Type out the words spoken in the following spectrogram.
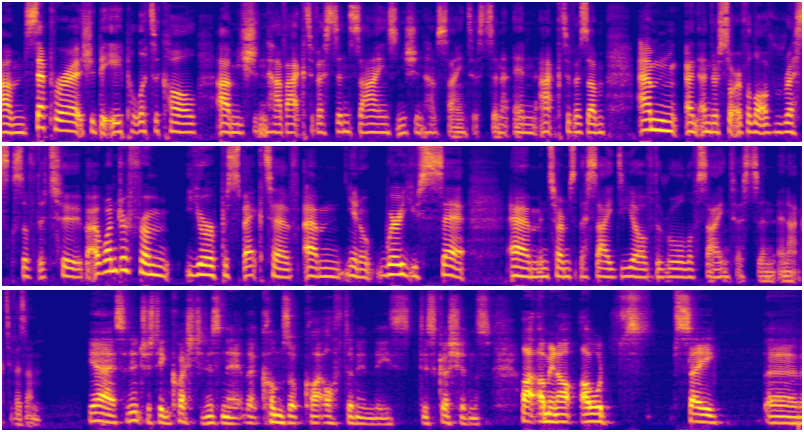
um, separate, should be apolitical. Um, you shouldn't have activists in science, and you shouldn't have scientists in, in activism. Um, and and there's sort of a lot of risks of the two. But I wonder from your perspective, um, you know, where you sit. Um, in terms of this idea of the role of scientists in, in activism. Yeah, it's an interesting question, isn't it? That comes up quite often in these discussions. I, mean, I, I, would say uh,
